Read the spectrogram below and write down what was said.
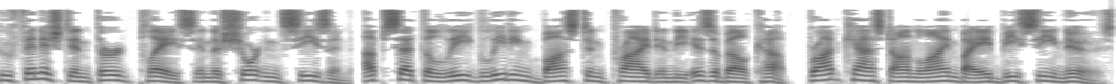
who finished in third place in the shortened season, upset the league-leading Boston Pride in the Isabel Cup, broadcast online by ABC News.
